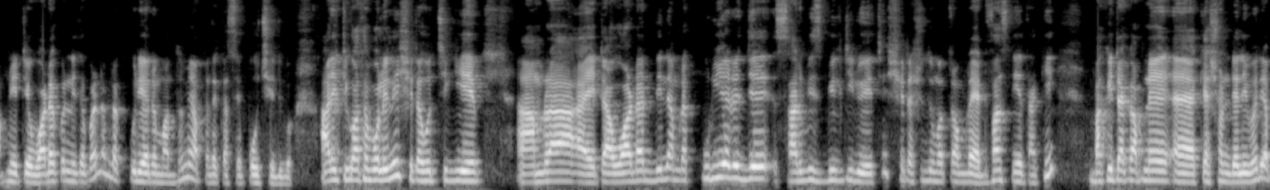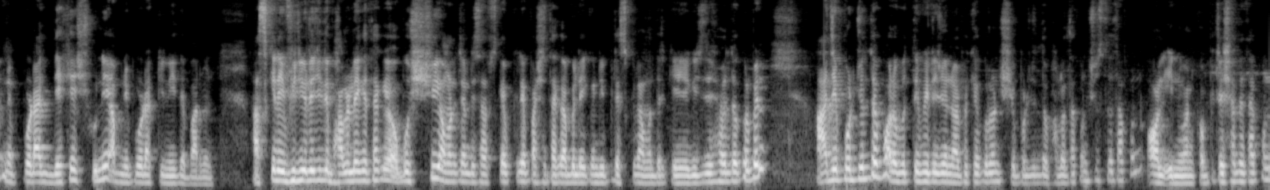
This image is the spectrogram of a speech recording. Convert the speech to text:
আপনি এটি অর্ডার করে নিতে পারেন, আমরা কুরিয়ারের মাধ্যমে আপনাদের কাছে পৌঁছে দিব। আর একটি কথা বলিনি সেটা হচ্ছে গিয়ে আমরা এটা অর্ডার দিলে আমরা কুরিয়ারের যে সার্ভিস বিলটি রয়েছে, সেটা শুধুমাত্র আমরা অ্যাডভান্স নিয়ে থাকি, বাকি টাকা আপনি ক্যাশ অন ডেলিভারি আপনি প্রোডাক্ট দেখে শুনে আপনি প্রোডাক্টটি নিতে পারবেন। আজকের এই ভিডিওটি যদি ভালো লেগে থাকে, অবশ্যই আমার চ্যানেলটি সাবস্ক্রাইব করে পাশে থাকা বেল আইকনটি প্রেস করে আমাদেরকে এগিয়ে যেতে সহায়তা করবেন। আজ এ পর্যন্ত, পরবর্তী ভিডিওর জন্য অপেক্ষা করুন। সে পর্যন্ত ভালো থাকুন, সুস্থ থাকুন অল ইন ওয়ান কম্পিউটার সাথে থাকুন।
